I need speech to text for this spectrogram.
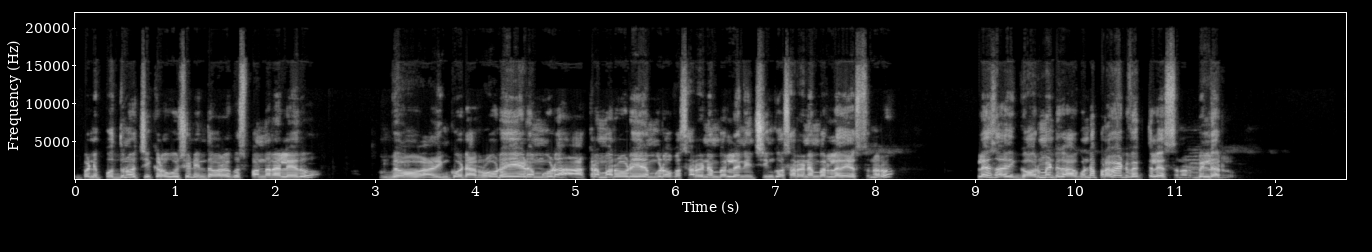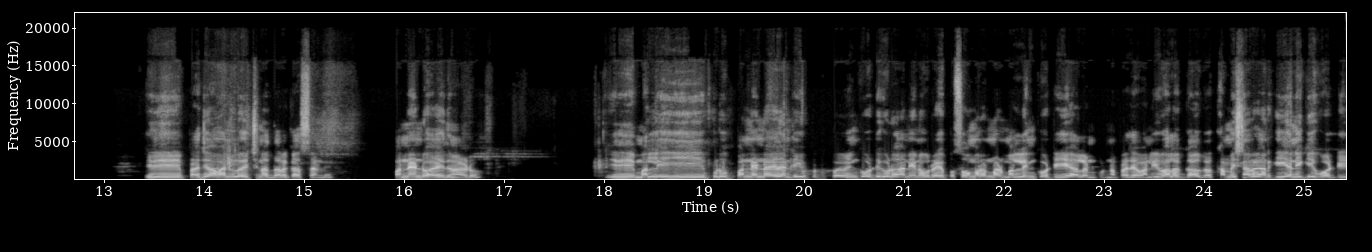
ఇప్పుడు నేను పొద్దున వచ్చి ఇక్కడ కూర్చొని ఇంతవరకు స్పందన లేదు. ఇంకోటి ఆ రోడ్ వేయడం కూడా అక్రమ రోడ్ వేయడం కూడా ఒక సర్వే నెంబర్ల నుంచి ఇంకో సర్వే నెంబర్లో వేస్తున్నారు. ప్లస్ అది గవర్నమెంట్ కాకుండా ప్రైవేట్ వ్యక్తులు వేస్తున్నారు బిల్డర్లు. ఇది ప్రజావాణిలో ఇచ్చిన దరఖాస్తు అండి. పన్నెండు ఐదు నాడు. ఇది మళ్ళీ ఈ ఇప్పుడు పన్నెండు ఐదు అంటే ఇప్పుడు ఇంకోటి కూడా నేను రేపు సోమవారం నాడు మళ్ళీ ఇంకోటి ఇవ్వాలనుకుంటున్నా ప్రజావాణి. ఇవాళ కమిషనర్ గారికి ఇయనికి ఒకటి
